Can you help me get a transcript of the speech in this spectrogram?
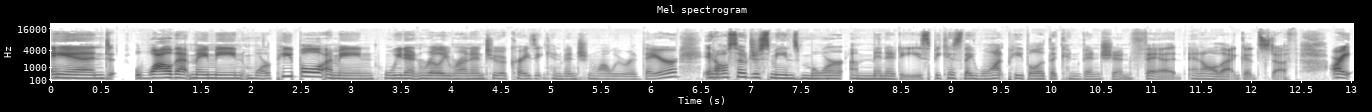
And while that may mean more people, I mean, we didn't really run into a crazy convention while we were there. It also just means more amenities because they want people at the convention fed and all that good stuff. All right,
